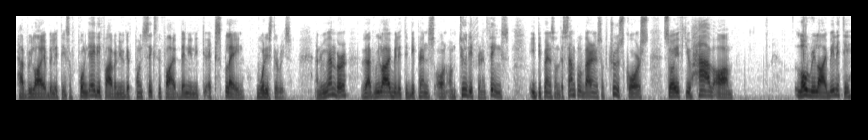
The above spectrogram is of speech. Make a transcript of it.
have reliabilities of 0.85 and you get 0.65 then you need to explain what is the reason. And remember that reliability depends on, on two different things. It depends on the sample variance of true scores. So if you have low reliability,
